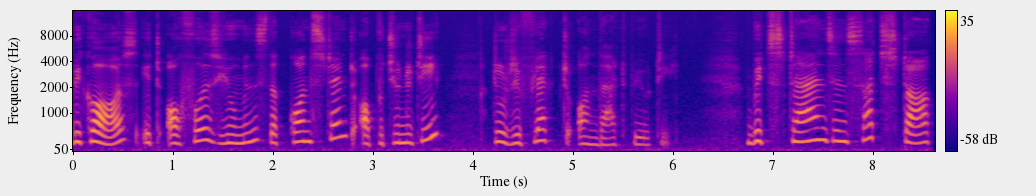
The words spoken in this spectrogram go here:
because it offers humans the constant opportunity to reflect on that beauty which stands in such stark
